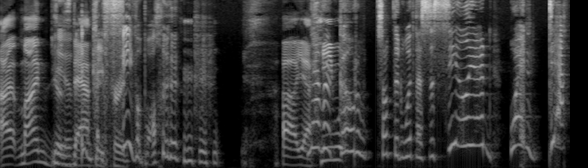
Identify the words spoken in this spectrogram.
I, mine goes Daffy pretty. Inconceivable. Uh, yeah, Never he w- go to something with a Sicilian when death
